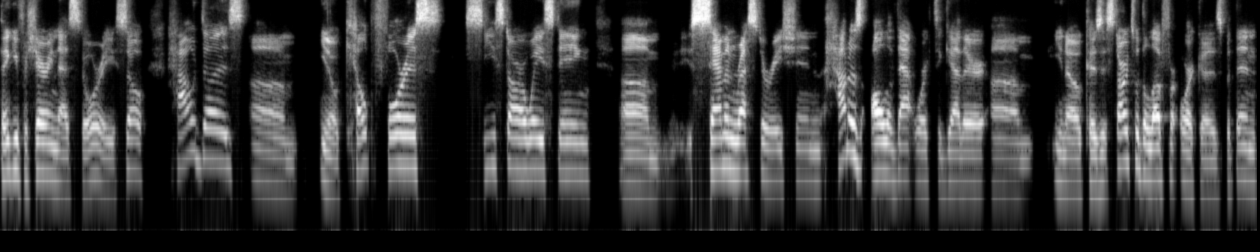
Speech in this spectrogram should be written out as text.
thank you for sharing that story. So, how does um, you know kelp forests, sea star wasting, um, salmon restoration? How does all of that work together? Um, you know, because it starts with a love for orcas, but then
